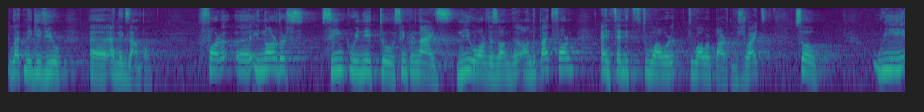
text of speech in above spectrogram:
Let me give you uh, an example. For uh, in orders sync, we need to synchronize new orders on the, on the platform and send it to our, to our partners, right? So we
